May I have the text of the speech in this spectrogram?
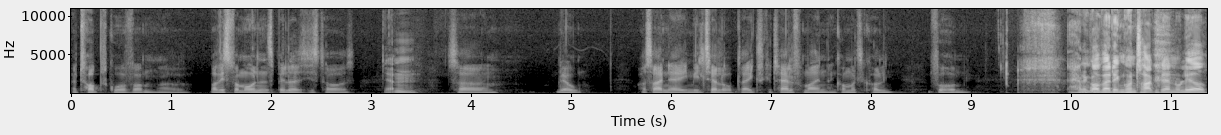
er topscorer for dem, og var vist for måneden spiller sidste år også. Ja. Mm. Så jo. Og så er der Emil Tellerup, der ikke skal tale for mig, når han kommer til Kolding. Forhåbentlig. Kan det godt være, at den kontrakt bliver annulleret?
